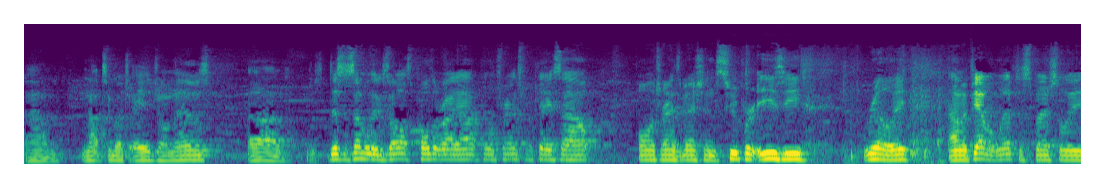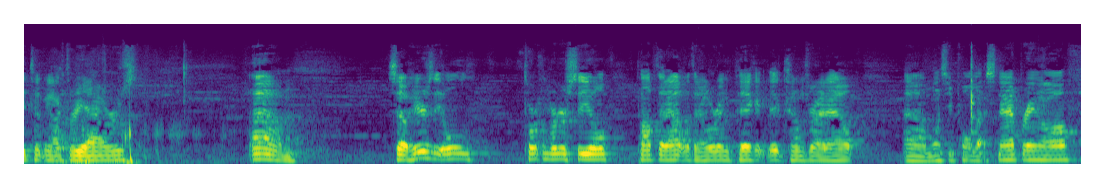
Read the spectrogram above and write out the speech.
um, not too much age on those. Uh, disassemble the exhaust, pulled it right out, pulled the transfer case out, pulled the transmission, super easy, really. Um, if you have a lift especially, it took me like three hours. Um, so here's the old torque converter seal. Pop that out with an O-ring pick. It, it, comes right out um, once you pull that snap ring off.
